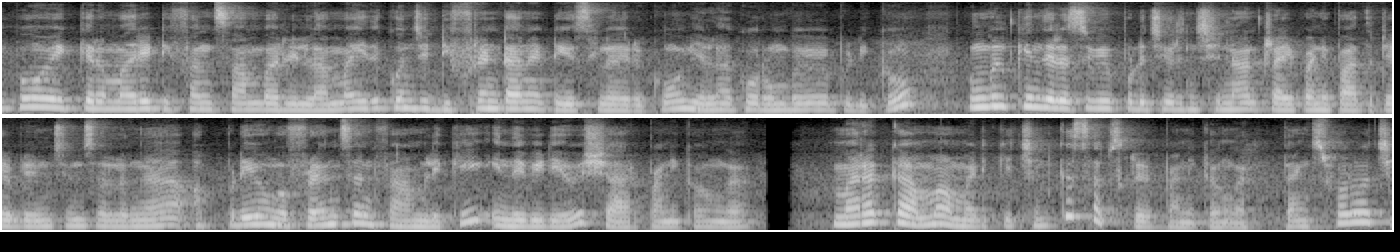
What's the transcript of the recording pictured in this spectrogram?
எப்போவும் வைக்கிற மாதிரி டிஃபன் சாம்பார் இல்லாமல் இது கொஞ்சம் டிஃப்ரெண்ட்டான டேஸ்ட்டில் இருக்கும். எல்லாருக்கும் ரொம்பவே பிடிக்கும். உங்களுக்கு இந்த ரெசிபி பிடிச்சிருந்துச்சின்னா ட்ரை பண்ணி பார்த்துட்டு எப்படி இருந்துச்சுன்னு சொல்லுங்கள் அப்படியே உங்கள் ஃப்ரெண்ட்ஸ் அண்ட் ஃபேமிலிக்கு இந்த வீடியோவை ஷேர் பண்ணிக்கோங்க. மறக்காமல் அம்மாடி கிச்சனுக்கு சப்ஸ்கிரைப் பண்ணிக்கோங்க. தேங்க்ஸ் ஃபார் வாட்சிங்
